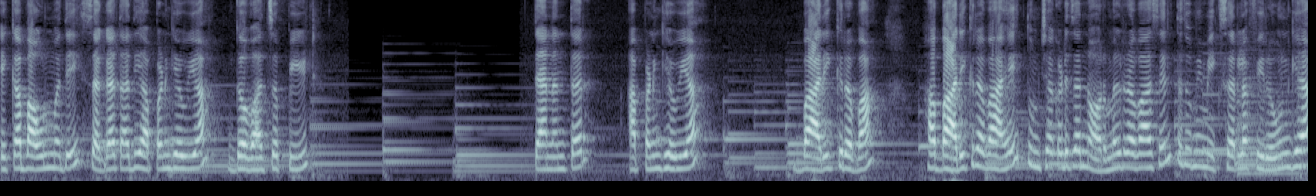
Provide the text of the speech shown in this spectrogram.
एका बाउलमध्ये सगळ्यात आधी आपण घेऊया गव्हाचं पीठ. त्यानंतर आपण घेऊया बारीक रवा. हा बारीक रवा आहे. तुमच्याकडे जर नॉर्मल रवा असेल तर तुम्ही मिक्सरला फिरवून घ्या.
